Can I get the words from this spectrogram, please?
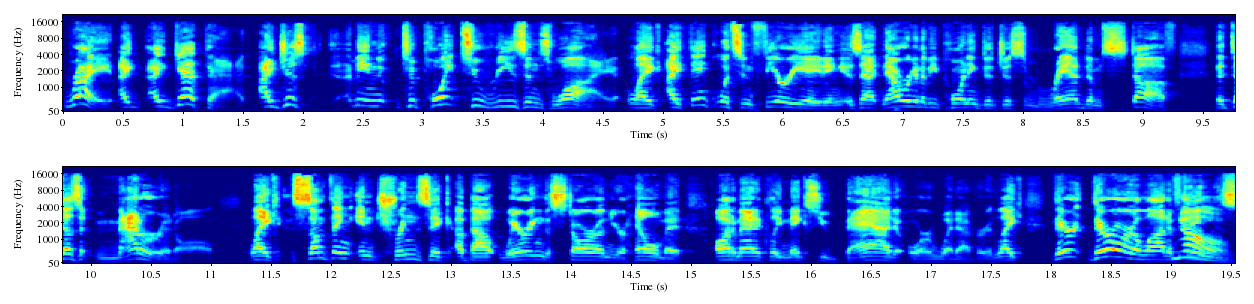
Right. I, I get that. I just, I mean, to point to reasons why, like, I think what's infuriating is that now we're going to be pointing to just some random stuff that doesn't matter at all like something intrinsic about wearing the star on your helmet automatically makes you bad or whatever like there there are a lot of no. things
